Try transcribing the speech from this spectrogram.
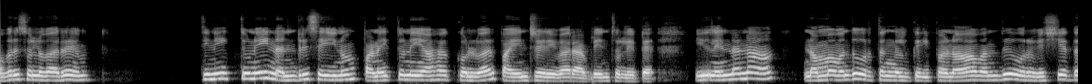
அவரு சொல்லுவாரு திணைத்துணை நன்றி செய்யணும் பனைத்துணையாக கொள்வார் பயின்றறிவார் அப்படின்னு சொல்லிட்டு. இதுல என்னன்னா நம்ம வந்து ஒருத்தங்களுக்கு இப்ப நான் வந்து ஒரு விஷயத்த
